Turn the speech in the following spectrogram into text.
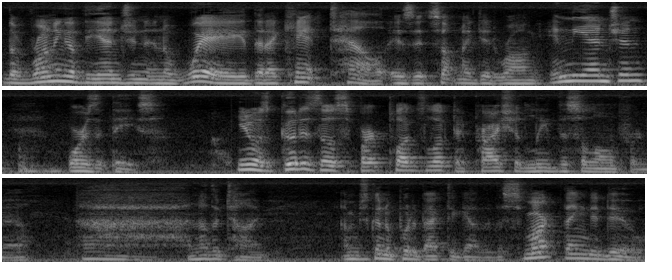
the running of the engine in a way that I can't tell? Is it something I did wrong in the engine, or is it these? You know, as good as those spark plugs looked, I probably should leave this alone for now. Ah, Another time. I'm just going to put it back together. The smart thing to do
